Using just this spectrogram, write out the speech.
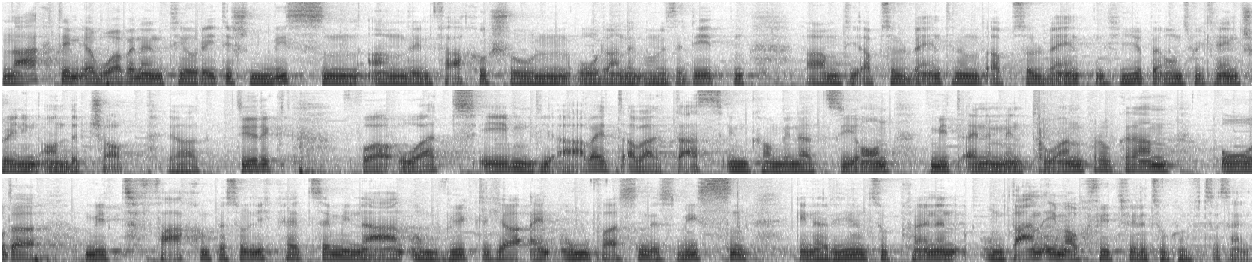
Nach dem erworbenen theoretischen Wissen an den Fachhochschulen oder an den Universitäten haben die Absolventinnen und Absolventen hier bei uns wirklich ein Training on the Job. Ja, direkt vor Ort eben die Arbeit, aber das in Kombination mit einem Mentorenprogramm oder mit Fach- und Persönlichkeitsseminaren, um wirklich ja ein umfassendes Wissen generieren zu können, um dann eben auch fit für die Zukunft zu sein.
